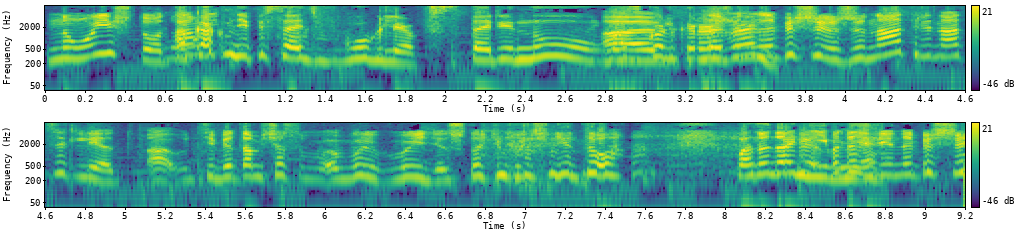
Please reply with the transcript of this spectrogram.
Ну и что? А Там как мне писать в гугле? В старину во А, сколько рожали? Напиши, жена 13 лет. А, тебе там сейчас вы, выйдет что-нибудь не то. Ну, Позвони мне. Подожди, напиши.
